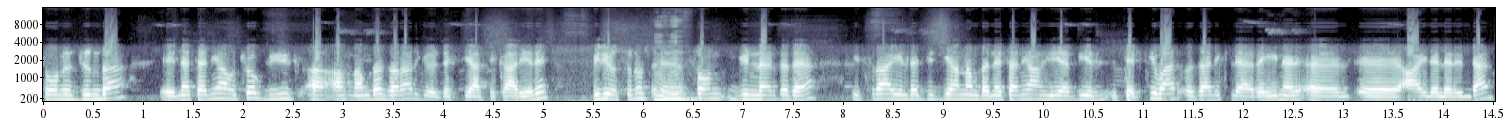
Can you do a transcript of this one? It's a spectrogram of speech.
sonucunda e, Netanyahu çok büyük a, anlamda zarar görecek siyasi kariyeri. Biliyorsunuz e, son günlerde de İsrail'de ciddi anlamda Netanyahu'ya bir tepki var. Özellikle rehine e, e, ailelerinden.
